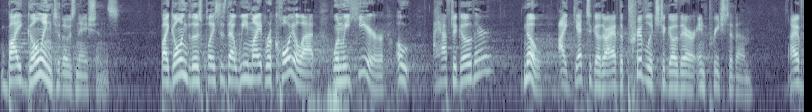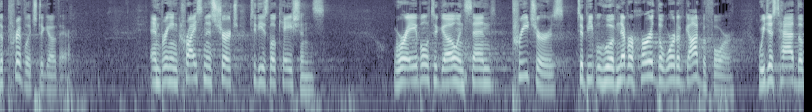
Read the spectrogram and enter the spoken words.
by going to those nations, by going to those places that we might recoil at when we hear, oh, I have to go there? No, I get to go there. I have the privilege to go there and preach to them. I have the privilege to go there. And bringing Christ and His church to these locations, we're able to go and send preachers to people who have never heard the Word of God before. We just had the,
